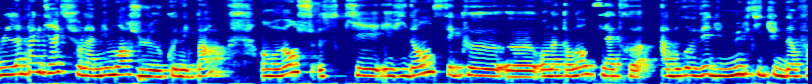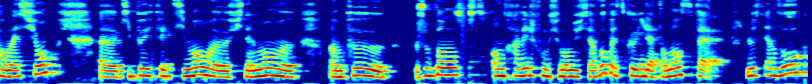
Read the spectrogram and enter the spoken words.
l'impact direct sur la mémoire, je le connais pas. En revanche, ce qui est évident, c'est que on a tendance à être abreuvé d'une multitude d'informations qui peut effectivement, finalement, un peu je pense, entraver le fonctionnement du cerveau parce qu'il a tendance, le cerveau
